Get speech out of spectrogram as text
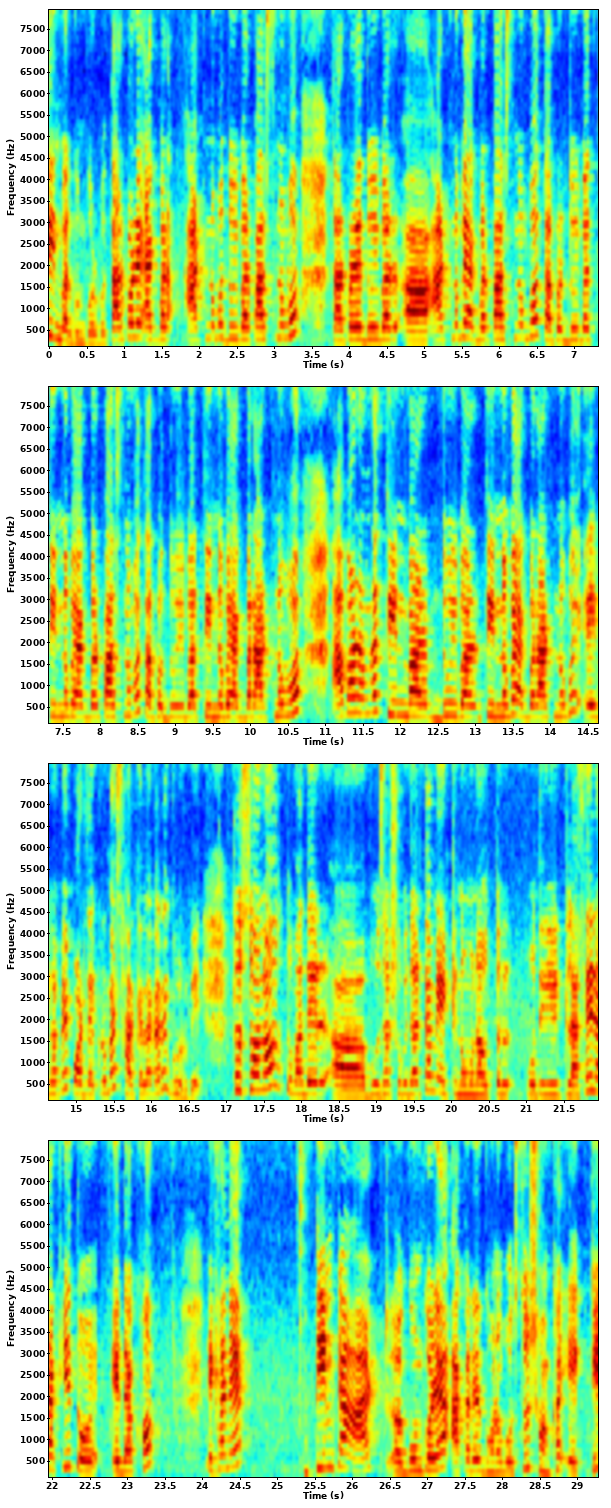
তিনবার গুণ করব। তারপরে একবার আট নেব দুইবার পাঁচ নেব, তারপরে দুইবার আট নেব একবার পাঁচ নেব, তারপর দুইবার তিন নেব একবার পাঁচ নেব, তারপর দুইবার তিন নেব একবার আট নেব। আবার আমরা তিনবার দুইবার তিন নেব একবার আট নেব, এইভাবে পর্যায়ক্রমে সার্কেল আকারে ঘুরবে। তো চলো তোমাদের বোঝার সুবিধার্থে আমি একটি নমুনা প্রতি ক্লাসেই রাখি। তো এ দেখো এখানে তিনটা আট গুণ করে আকারের ঘনবস্তুর সংখ্যা একটি,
